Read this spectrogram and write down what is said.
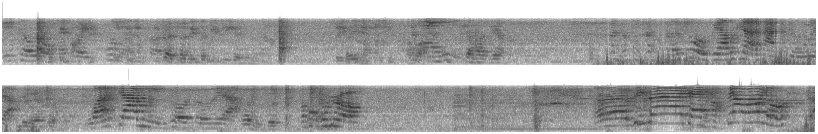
机车我们会不能车。对，车这必须给你。可以吗？好不好？像他这样。可是我不要吓他猪呀！我吓你猪呀！吓你猪？不是啊！呃，皮赛赛，不要用啊！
